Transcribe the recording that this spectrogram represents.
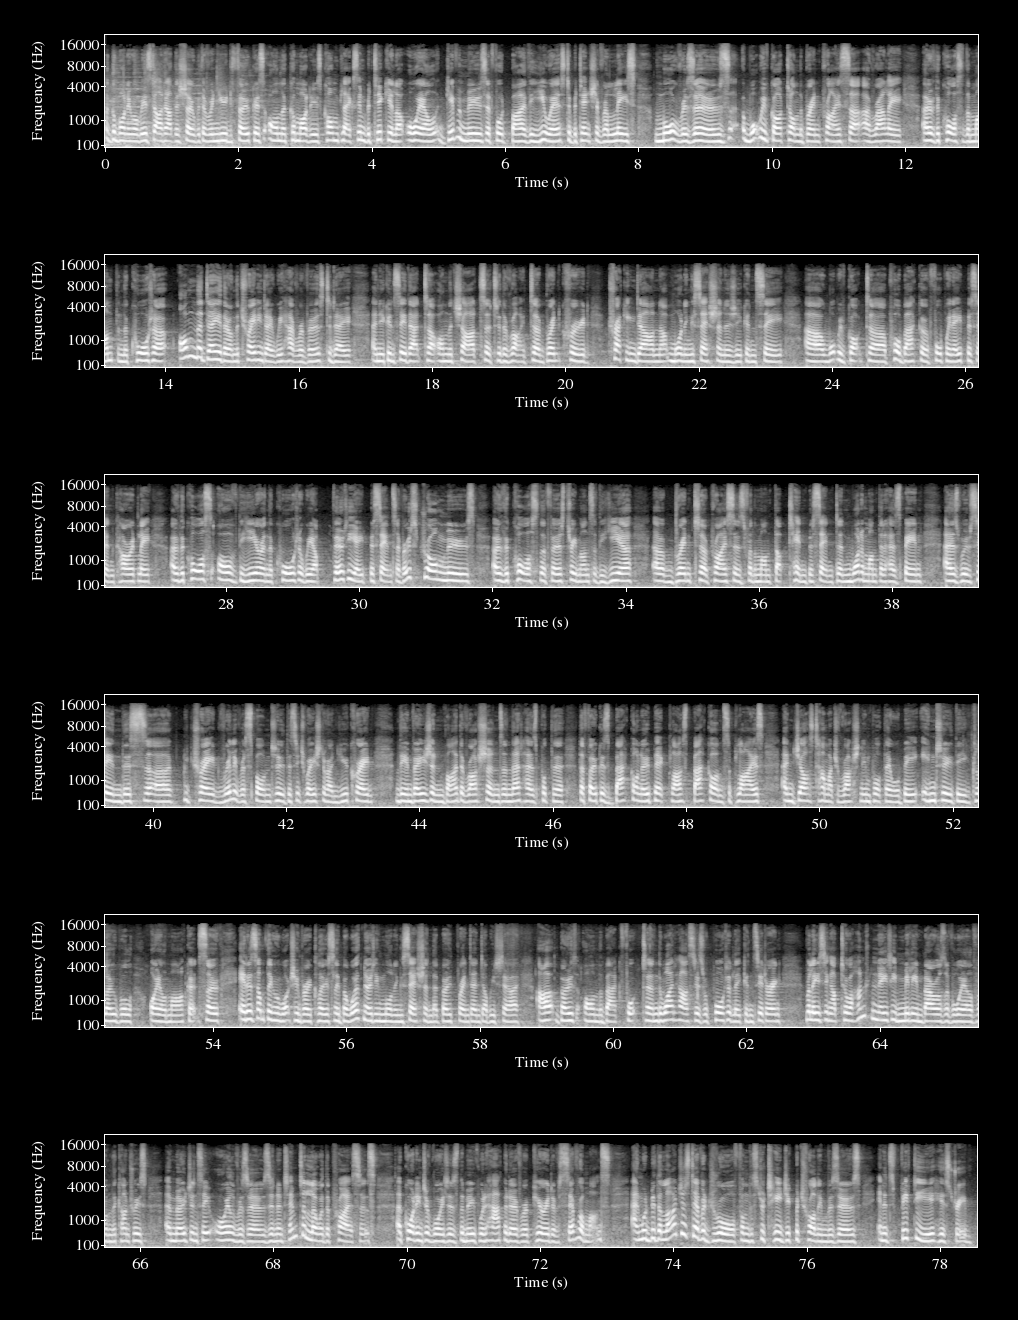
Good morning. Well, we start out the show with a renewed focus on the commodities complex, in particular oil, given moves afoot by the US to potentially release more reserves. What we've got on the Brent price, uh, a rally over the course of the month and the quarter. On the day, though, on the trading day, we have reversed today, and you can see that uh, on the chart uh, to the right. Uh, Brent crude tracking down morning session, as you can see. Uh, what we've got uh, pullback of 4.8% currently. Over the course of the year and the quarter, we're up 38%. So very strong moves over the course of the first three months of the year. Uh, Brent uh, prices for the month up 10%. And what a month it has been as we've seen this uh, trade really respond to the situation around Ukraine, the invasion by the Russians. And that has put the, the focus back on OPEC Plus, back on supplies, and just how much Russian import there will be into the global oil market. So it is something we're watching very closely, but worth noting morning session that both Brent and WTI are both on the back foot. And the White House is reportedly considering releasing up to 180 million barrels of oil from the country's emergency oil reserves in an attempt to lower the prices. According to Reuters, the move would happen over a period of several months and would be the largest ever draw from the strategic petroleum reserves in its 50 year history.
